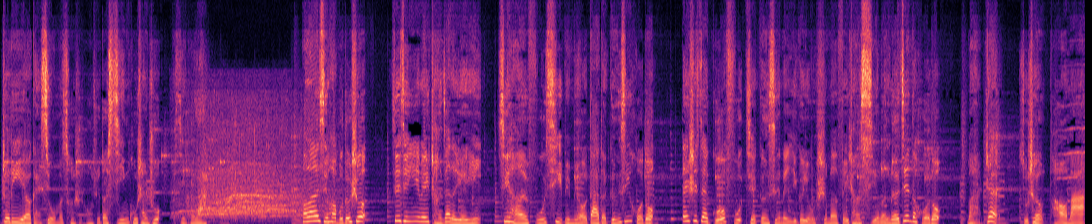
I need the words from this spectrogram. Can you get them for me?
这里也要感谢我们测试同学的辛苦产出，辛苦啦！好了，闲话不多说。最近因为长假的原因，西海岸服务器并没有大的更新活动，但是在国服却更新了一个勇士们非常喜闻乐见的活动——马战，俗称跑马。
